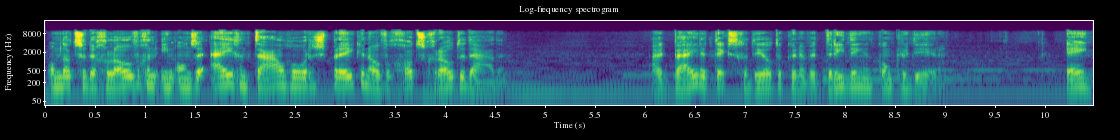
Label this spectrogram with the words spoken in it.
omdat ze de gelovigen in onze eigen taal horen spreken over Gods grote daden. Uit beide tekstgedeelten kunnen we drie dingen concluderen. 1.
